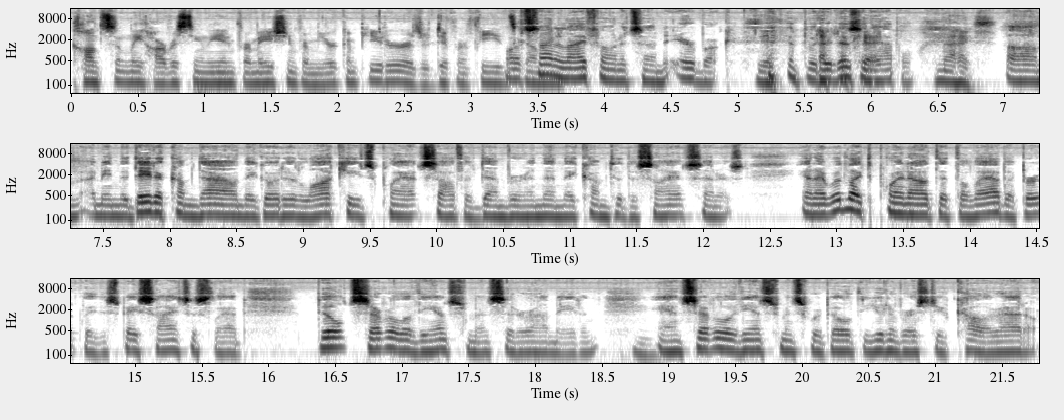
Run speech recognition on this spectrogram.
constantly harvesting the information from your computer, or is there different feeds? Well, it's coming? not an iPhone; it's an AirBook, yeah. but it is okay. an Apple. Nice. Um, I mean, the data come down. They go to Lockheed's plant south of Denver, and then they come to the science centers. And I would like to point out that the lab at Berkeley, the Space Sciences Lab, built several of the instruments that are on Maven, mm. and several of the instruments were built at the University of Colorado.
